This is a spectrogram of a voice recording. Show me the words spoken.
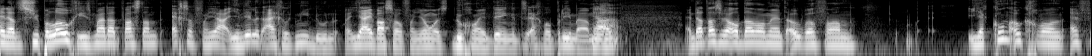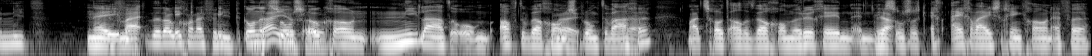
En dat is super logisch, maar dat was dan echt zo van, ja, je wil het eigenlijk niet doen. Jij was zo van, jongens, doe gewoon je ding, het is echt wel prima. Maar, Ja, En dat was wel op dat moment ook wel van, je kon ook gewoon even niet... nee, maar er ook ik, gewoon even ik niet kon het soms ook gewoon niet laten om af en toe wel gewoon Nee. een sprong te wagen. Maar het schoot altijd wel gewoon mijn rug in. En Ja. soms was ik echt eigenwijs, ging ik gewoon even,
